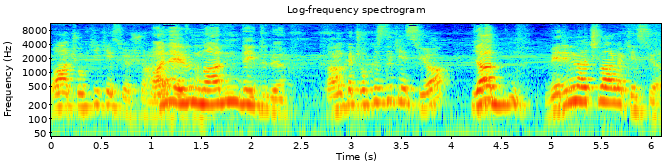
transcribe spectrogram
Vay çok iyi kesiyor şu an. Aynı evrim narini değdiriyor. Kanka çok hızlı kesiyor. Ya Verimli açılarla kesiyor.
